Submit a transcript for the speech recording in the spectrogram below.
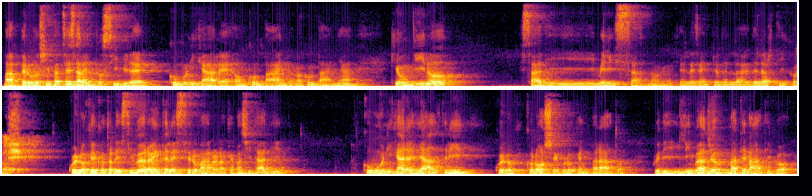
ma per uno scimpanzé sarà impossibile comunicare a un compagno, o una compagna, che un vino sa di melissa, no? che è l'esempio del, dell'articolo. Quello che contraddistingue veramente l'essere umano è la capacità di comunicare agli altri quello che conosce, quello che ha imparato. Quindi il linguaggio matematico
